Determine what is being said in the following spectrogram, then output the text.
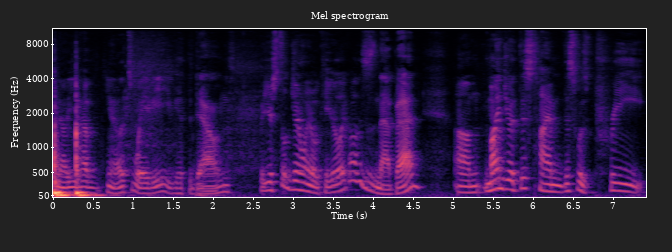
you know, you have, you know, it's wavy. You get the downs, but you're still generally okay. You're like, oh, this isn't that bad. Um, mind you, at this time, this was pre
